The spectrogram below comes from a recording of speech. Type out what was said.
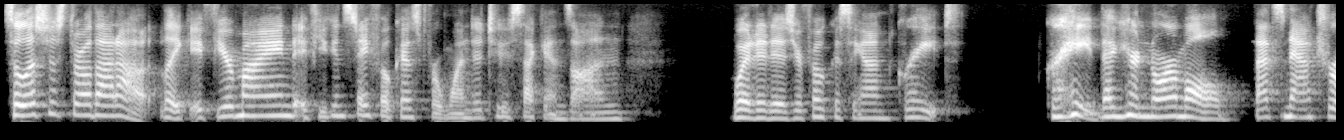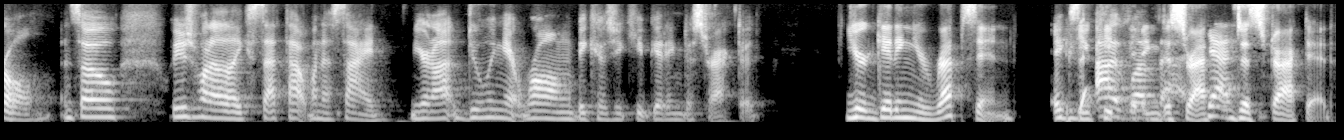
So let's just throw that out. Like if your mind, if you can stay focused for one to two seconds on what it is you're focusing on, great. Great. Then you're normal. That's natural. And so we just want to like set that one aside. You're not doing it wrong because you keep getting distracted. You're getting your reps in. Exactly. you I keep love getting distract- Yes. distracted.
